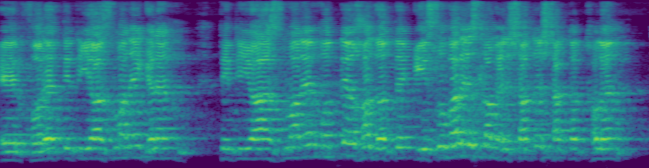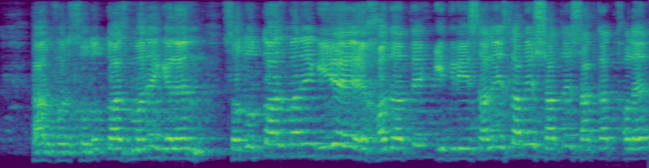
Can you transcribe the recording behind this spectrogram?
এরপরে তৃতীয় আসমানে গেলেন। তৃতীয় আসমানের মধ্যে হজরতে আলী ইসলামের সাথে সাক্ষাৎ হলেন। তারপর চতুর্থ আসমানে গেলেন। চতুর্থ আসমানে গিয়ে হজরতে ইদ্রিস আলী ইসলামের সাথে সাক্ষাৎ হলেন।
